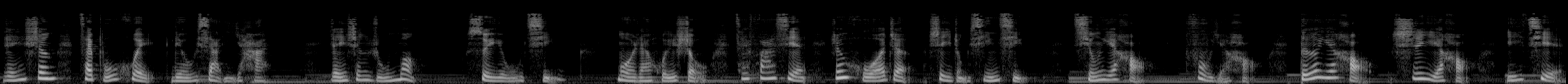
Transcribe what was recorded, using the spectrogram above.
人生才不会留下遗憾。人生如梦。岁月无情，蓦然回首，才发现人活着是一种心情。穷也好，富也好，得也好，失也好，一切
